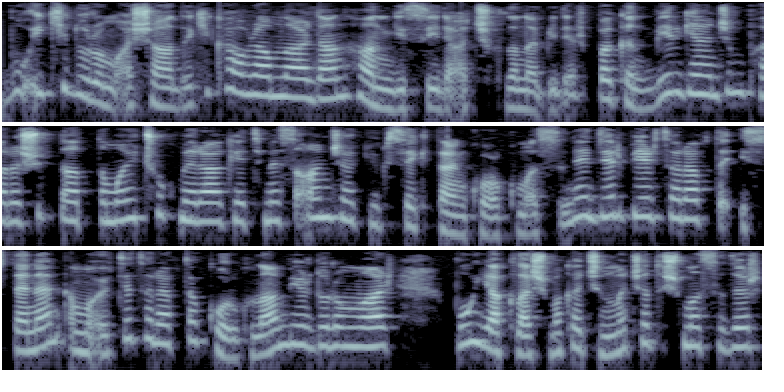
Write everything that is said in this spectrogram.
Bu iki durum aşağıdaki kavramlardan hangisiyle açıklanabilir? Bakın bir gencin paraşütle atlamayı çok merak etmesi ancak yüksekten korkması nedir? Bir tarafta istenen ama öte tarafta korkulan bir durum var. Bu yaklaşma kaçınma çatışmasıdır.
